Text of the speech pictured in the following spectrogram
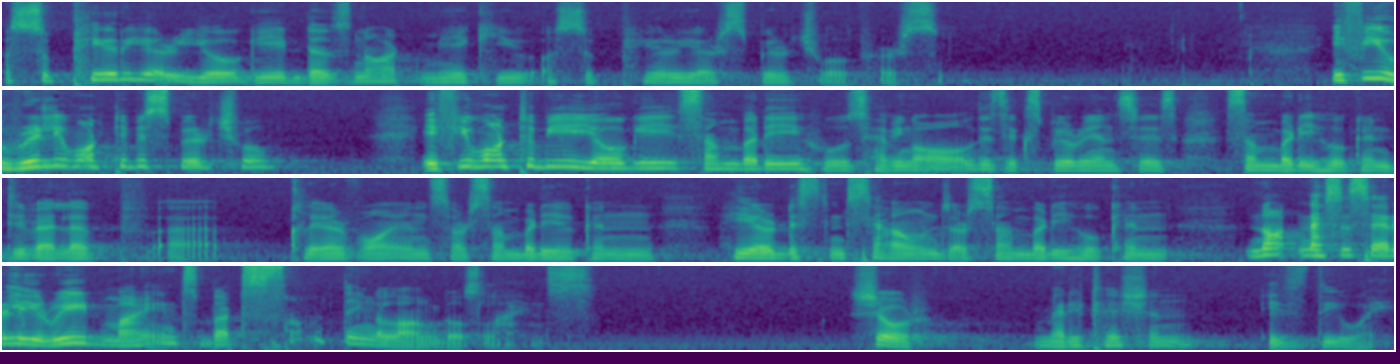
a superior yogi does not make you a superior spiritual person. If you really want to be spiritual, if you want to be a yogi, somebody who's having all these experiences, somebody who can develop uh, clairvoyance, or somebody who can hear distant sounds, or somebody who can not necessarily read minds, but something along those lines. Sure, meditation is the way.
